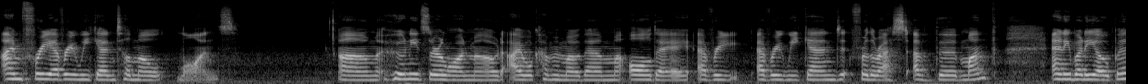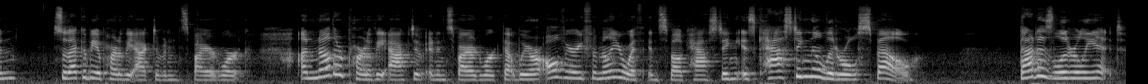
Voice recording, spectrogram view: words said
i'm free every weekend to mow lawns. Um, who needs their lawn mowed? I will come and mow them all day every every weekend for the rest of the month. Anybody open so that could be a part of the active and inspired work. Another part of the active and inspired work that we are all very familiar with in spell casting is casting the literal spell. That is literally it.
